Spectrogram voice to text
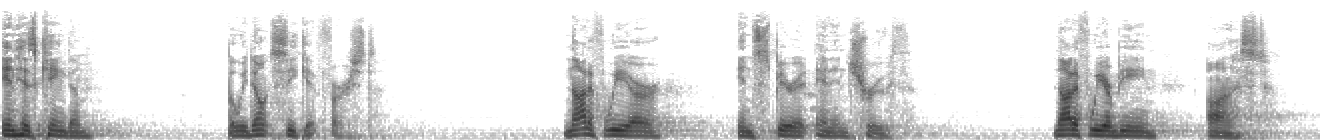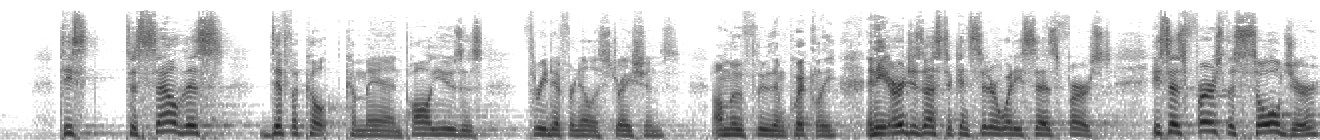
in his kingdom, but we don't seek it first. Not if we are in spirit and in truth. Not if we are being honest. To, to sell this difficult command, Paul uses three different illustrations. I'll move through them quickly. And he urges us to consider what he says first. He says, first, the soldier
